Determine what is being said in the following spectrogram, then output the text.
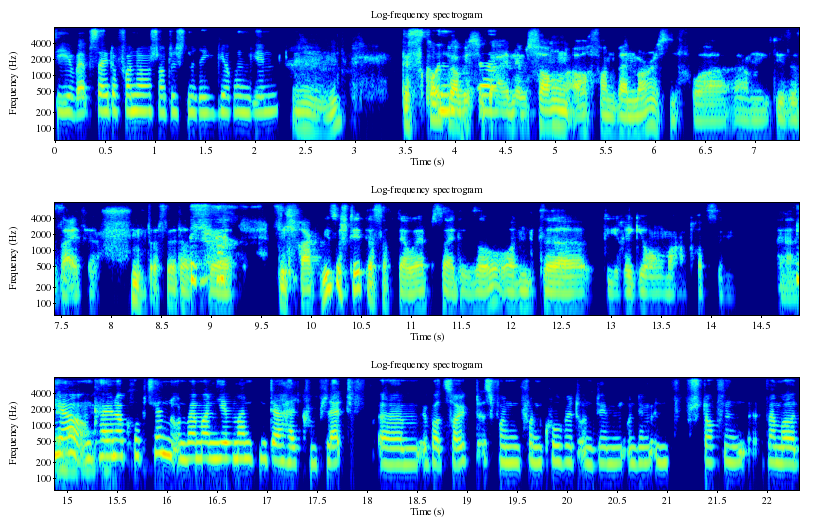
die Webseite von der schottischen Regierung gehen. Mhm. Das kommt, glaube ich, sogar äh, in dem Song auch von Van Morrison vor, ähm, diese Seite, dass er das äh, sich fragt, wieso steht das auf der Webseite so und äh, die Regierungen machen trotzdem Ja, ja und keiner guckt hin. Und wenn man jemanden, der halt komplett ähm, überzeugt ist von, von Covid und dem, und dem Impfstoffen, wenn man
